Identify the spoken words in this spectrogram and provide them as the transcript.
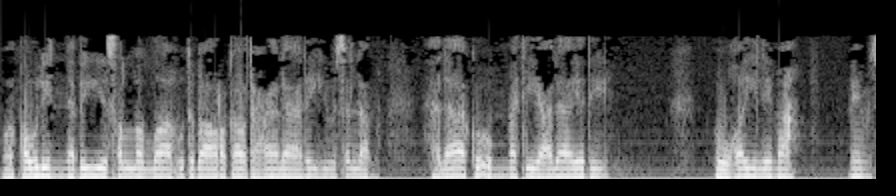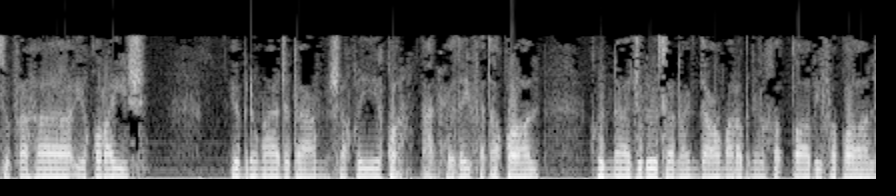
وقول النبي صلى الله تبارك وتعالى عليه وسلم هلاك أمتي على يدي أغيلمة من سفهاء قريش. ابن ماجة عن شقيق عن حذيفة قال كنا جلوسا عند عمر بن الخطاب فقال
